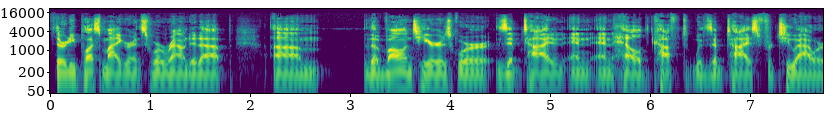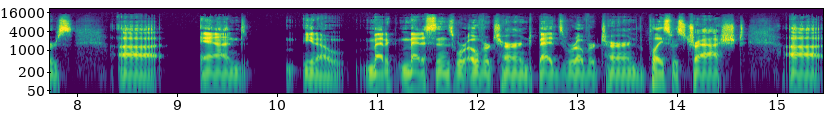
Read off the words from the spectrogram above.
30 plus migrants were rounded up. Um, the volunteers were zip tied and, and held cuffed with zip ties for two hours. Uh, and, you know, med- medicines were overturned, beds were overturned, the place was trashed. Uh,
